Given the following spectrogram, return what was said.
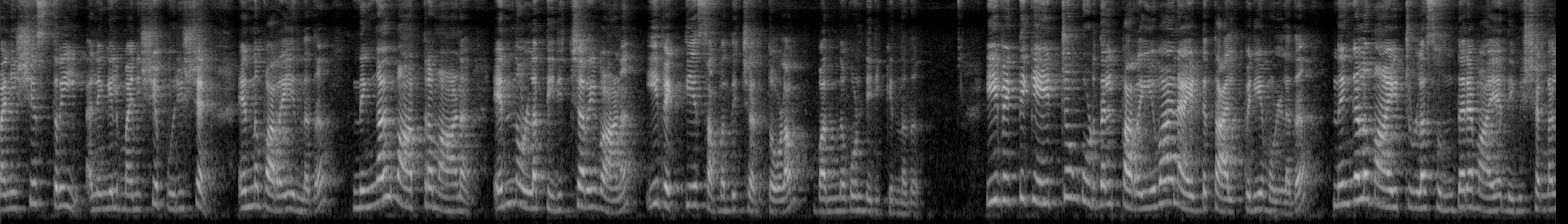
മനുഷ്യ സ്ത്രീ അല്ലെങ്കിൽ മനുഷ്യ പുരുഷൻ എന്ന് പറയുന്നത് നിങ്ങൾ മാത്രമാണ് എന്നുള്ള തിരിച്ചറിവാണ് ഈ വ്യക്തിയെ സംബന്ധിച്ചിടത്തോളം വന്നുകൊണ്ടിരിക്കുന്നത്. ഈ വ്യക്തിക്ക് ഏറ്റവും കൂടുതൽ പറയുവാനായിട്ട് താല്പര്യമുള്ളത് നിങ്ങളുമായിട്ടുള്ള സുന്ദരമായ നിമിഷങ്ങൾ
